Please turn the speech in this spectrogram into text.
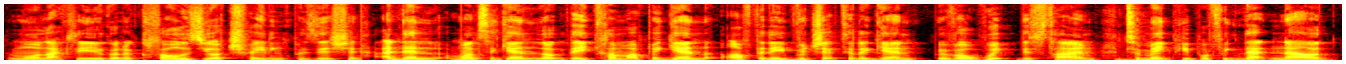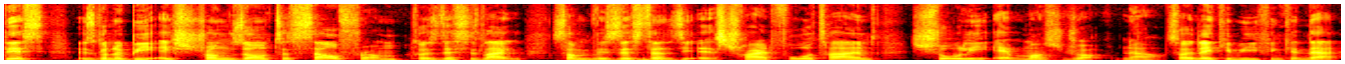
the more likely you're going to close your trading position. And then once again, look, they come up again after they've rejected again with a wick this time to make people think that now this is going to be a strong zone to sell from because this is like some resistance. It's tried four times. Surely it must drop now. So they could be thinking that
